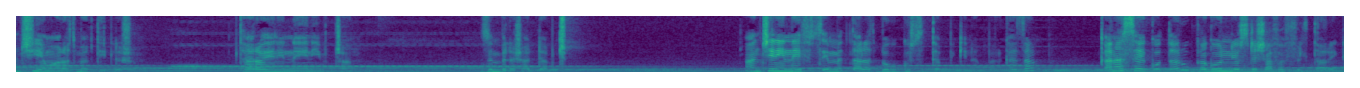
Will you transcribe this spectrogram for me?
አንቺ የማውራት መብት የለሽም። ተራው የኔና የኔ ብቻ ነው። ዝም ብለሽ አዳምጭ። አንቺ እኔና የፍፄም መጣላት በጉጉት ስትጠብቂ ነበር። ከዛ ቀናት ሳይቆጠሩ ከጎኔ ወስደሽ አፈፍ ልታረጊ።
